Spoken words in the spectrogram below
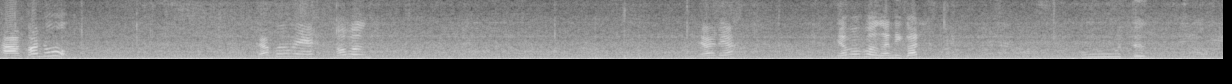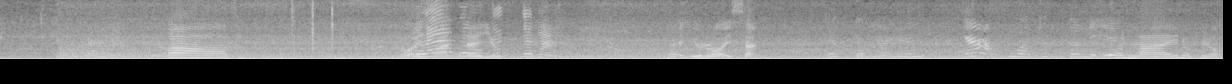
ขาก็นุกลับมือแม่มาเบิ่งเดี๋ยวเดี๋ยวเดี๋ยวมาเบิ่งอันนี้ก่อนอู้ตึกป้าร้อยสั่นได้อยู่แต่นะหอยู่ร้อยสัน ตึ๊กตึ๊กหาให้ย่าปวดตึ๊กตัวนี้เอ คงนร้ายเนาะพี่น้อง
